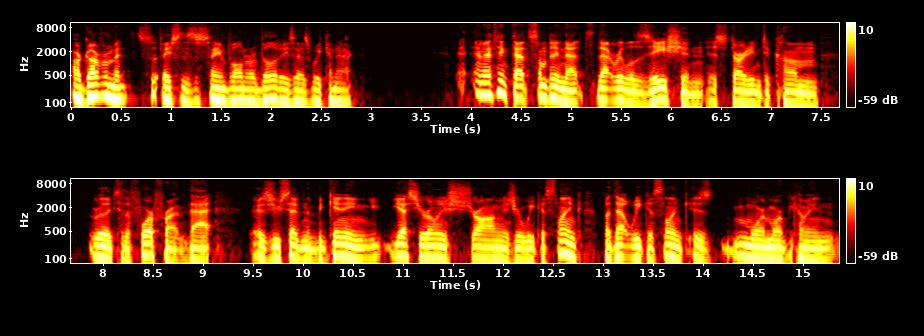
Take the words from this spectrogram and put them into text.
Our government faces the same vulnerabilities as we connect. And I think that's something that that realization is starting to come really to the forefront. That, as you said in the beginning, yes, you're only as strong as your weakest link, but that weakest link is more and more becoming,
